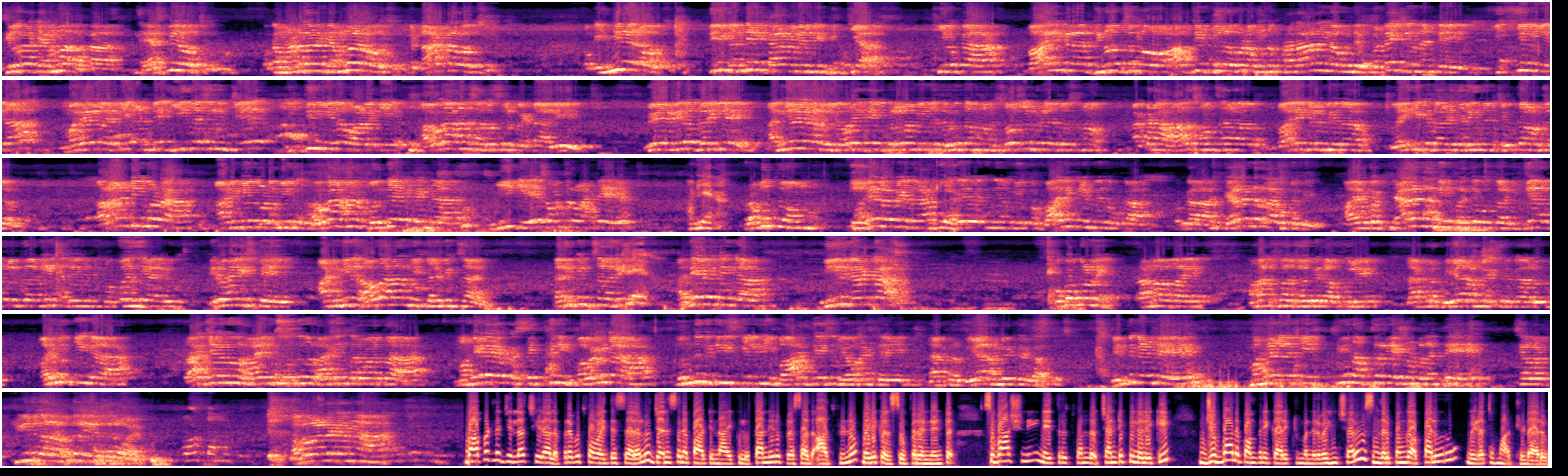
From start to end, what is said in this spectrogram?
జిల్లాకి ఎమ్మ ఒక ఎస్పీ అవ్వచ్చు. ఒక మండలానికి ఎమ్మెల్యే అవ్వచ్చు. ఒక డాక్టర్ అవ్వచ్చు. ఒక ఇంజనీర్ అవ్వచ్చు. దీనికి అన్నిటి కారణం ఏంటి? విద్య. ఈ యొక్క బాలికల దినోత్సవంలో ఆబ్జెక్ట్లో కూడా ఉన్న ప్రధానంగా ఉండే కొటేషన్ ఏంటంటే విద్య మీద మహిళలకి అంటే ఈ దశ నుంచే విద్య మీద వాళ్ళకి అవగాహన సదస్సులు పెట్టాలి. వీళ్ళ మీద జరిగే అన్యాయాలు ఎవరైతే పిల్లల మీద జరుగుతాం మనం సోషల్ మీడియా చూస్తున్నాం అక్కడ ఆరు సంవత్సరాల బాలికల మీద లైంగిక దాడి జరిగిందని చెప్తా ఉంటారు. అలాంటివి కూడా వాటి మీద కూడా మీకు అవగాహన పొందే విధంగా మీకు ఏ సంవత్సరం అంటే ప్రభుత్వం మహిళల మీద బాలికల మీద ఒక ఒక క్యాలెండర్ లాగా ఉంటుంది ఆ యొక్క క్యాలెండర్ని ప్రతి ఒక్క విద్యార్థులు కానీ అదేవిధంగా ఉపాధ్యాయులు నిర్వహిస్తే వాటి మీద అవగాహన మీకు కల్పించాలి. కల్పించాలి. అదేవిధంగా మీరు కనుక ఒక్కొక్కరిని Ramabai Mahatma Jyotirao Phule doctor B R Ambedkar గారు మరి ముఖ్యంగా రాజ్యాంగం రాయకముందు రాసిన తర్వాత మహిళ యొక్క శక్తిని బలంగా ముందుకు తీసుకెళ్ళిన భారతదేశం ఎవరంటే డాక్టర్ బిఆర్ అంబేద్కర్ గారు. ఎందుకంటే మహిళలకి క్లీన్ అబ్జర్వేషన్ ఉంటుందంటే చాలా క్లీన్గా అబ్జర్వ్ చేస్తారు వాళ్ళు. కన్నా బాపట్ల జిల్లా చీరాల ప్రభుత్వ వైద్యశాలలో జనసేన పార్టీ నాయకులు తన్నీరు ప్రసాద్ ఆధ్వర్యంలో మెడికల్ సూపరింటెండెంట్ సుభాషిణి నేతృత్వంలో చంటి పిల్లలకి జుబ్బాల పంపిణీ కార్యక్రమం నిర్వహించారు. ఈ సందర్భంగా పలువురు మీడియాతో మాట్లాడారు.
